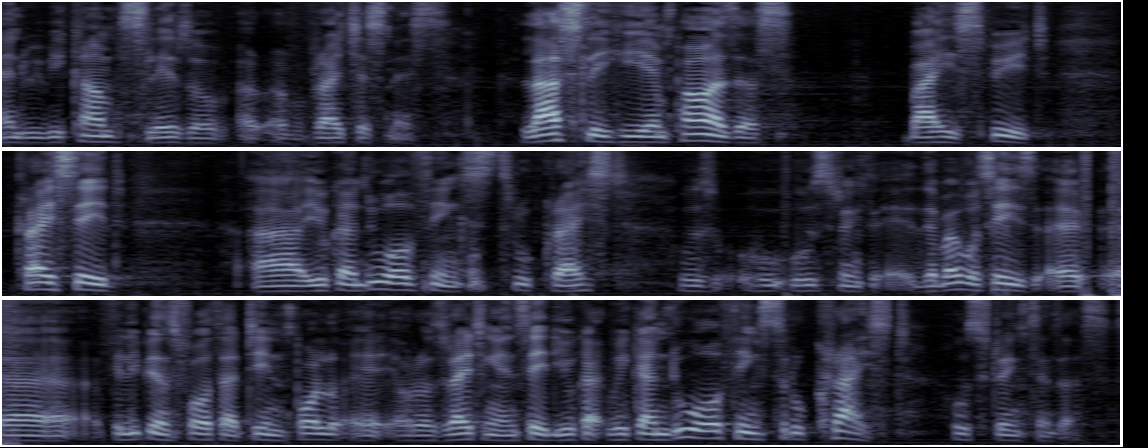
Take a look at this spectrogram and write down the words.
and we become slaves of, of righteousness. Lastly, he empowers us by his Spirit. Christ said, uh, You can do all things through Christ. Who's, who, who strength, the Bible says, uh, uh, Philippians 4.13, Paul uh, was writing and said, can, We can do all things through Christ who strengthens us.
